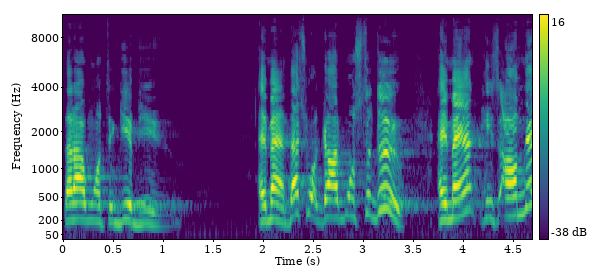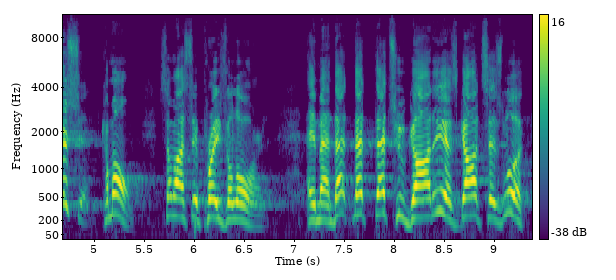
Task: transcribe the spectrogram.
that I want to give you. Amen. That's what God wants to do. Amen. He's omniscient. Come on. Somebody say, Praise the Lord. Amen. That, that, that's who God is. God says, Look,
